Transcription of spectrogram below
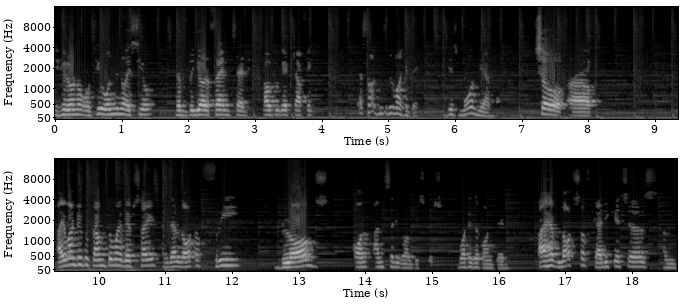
If you don't know, if you only know SEO, the, your friend said how to get traffic. That's not digital marketing. It is more beyond that. So. Uh, I want you to come to my website and there are a lot of free blogs on answering all these questions. What is the content? I have lots of caricatures and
